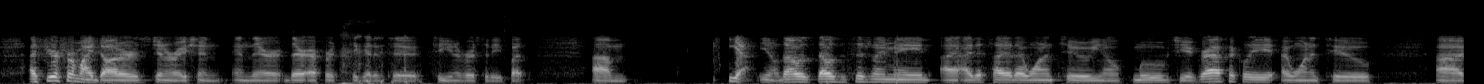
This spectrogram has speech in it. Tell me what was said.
I fear for my daughter's generation and their their efforts to get into to university. But um, yeah, you know that was that was the decision I made. I, I decided I wanted to you know move geographically. I wanted to uh,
